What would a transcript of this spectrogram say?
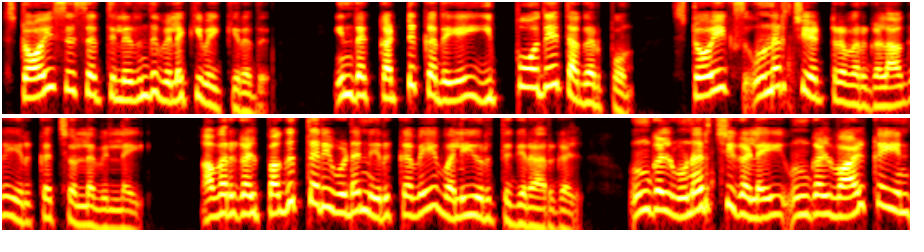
ஸ்டாய்சிசத்திலிருந்து விலக்கி வைக்கிறது. இந்த கட்டுக்கதையை இப்போதே தகர்ப்போம். ஸ்டோயிக்ஸ் உணர்ச்சியற்றவர்களாக இருக்கச் சொல்லவில்லை. அவர்கள் பகுத்தறிவுடன் இருக்கவே வலியுறுத்துகிறார்கள். உங்கள் உணர்ச்சிகளை உங்கள் வாழ்க்கையின்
